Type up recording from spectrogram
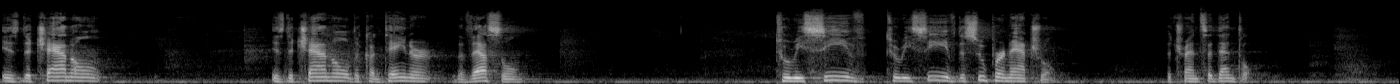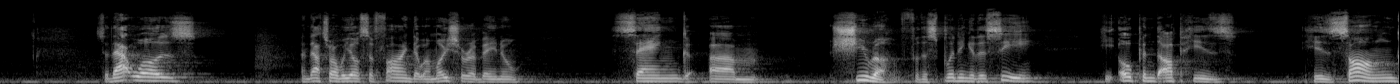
is the channel, is the channel, the container, the vessel to receive to receive the supernatural, the transcendental. So that was, and that's why we also find that when Moshe Rabbeinu sang um, Shira for the splitting of the sea, he opened up his, his song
